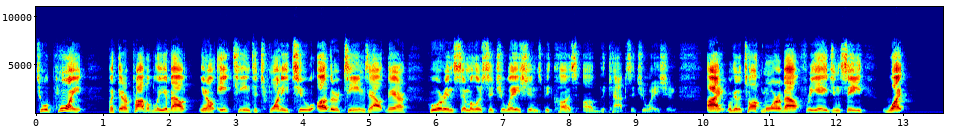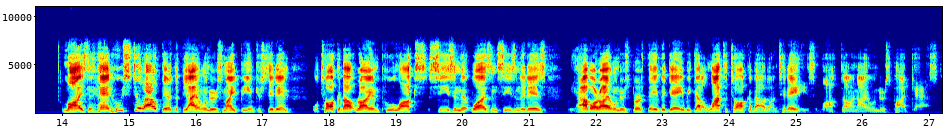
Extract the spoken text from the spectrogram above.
to a point, but there are probably about, you know, 18 to 22 other teams out there who are in similar situations because of the cap situation. All right, we're going to talk more about free agency, what lies ahead, who's still out there that the Islanders might be interested in. We'll talk about Ryan Pulock's season that was and season that is. We have our Islanders birthday of the day. We got a lot to talk about on today's Locked On Islanders podcast.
